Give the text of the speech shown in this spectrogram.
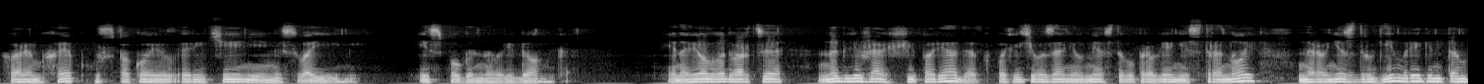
Хоремхеб успокоил речениями своими испуганного ребенка и навел во дворце надлежащий порядок, после чего занял место в управлении страной, наравне с другим регентом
